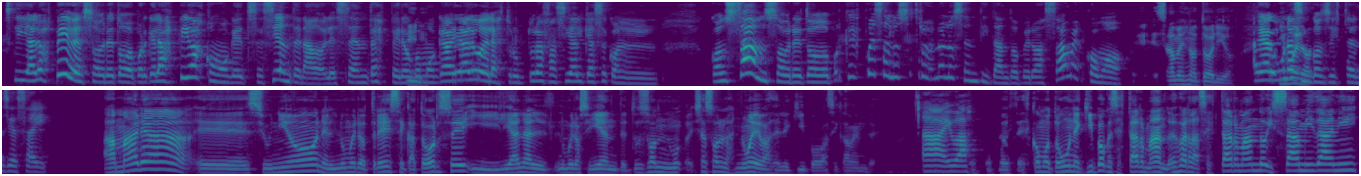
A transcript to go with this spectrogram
Sí, a los pibes sobre todo, porque las pibas como que se sienten adolescentes, pero como que hay algo de la estructura facial que hace con con Sam sobre todo, porque después a los otros no lo sentí tanto, pero a Sam es como... Sam es notorio. Hay algunas inconsistencias ahí. Amara eh, se unió en el número 13, 14 y Liana el número siguiente. Entonces son, ya son las nuevas del equipo, básicamente. Ah, ahí va. es como todo un equipo que se está armando. Es verdad, se está armando y Sam y Dani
